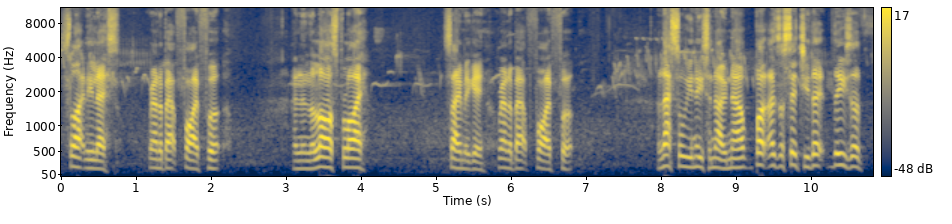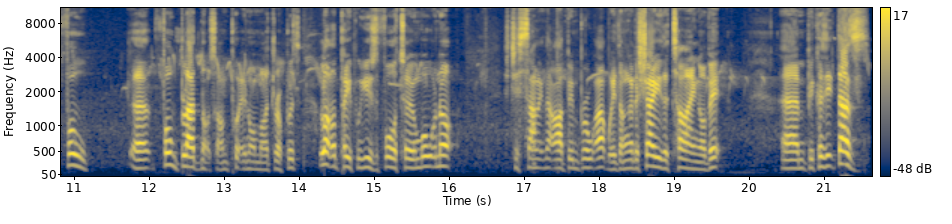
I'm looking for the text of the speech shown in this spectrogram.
slightly less, around about five foot. And then the last fly, same again, around about five foot and that's all you need to know. Now, but as I said to you, that these are full uh, full blood knots I'm putting on my droppers. A lot of people use four-turn water knot. It's just something that I've been brought up with. I'm going to show you the tying of it um, because it does,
